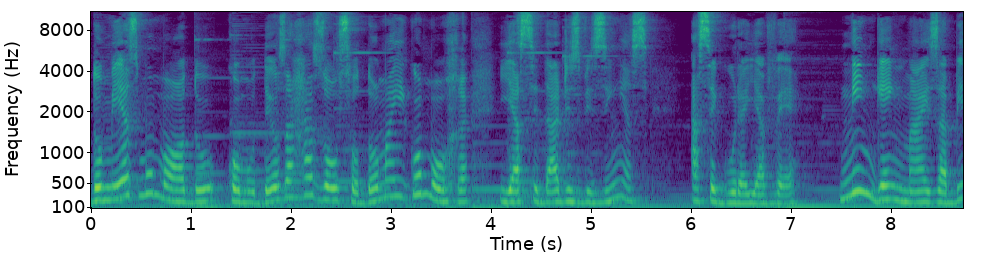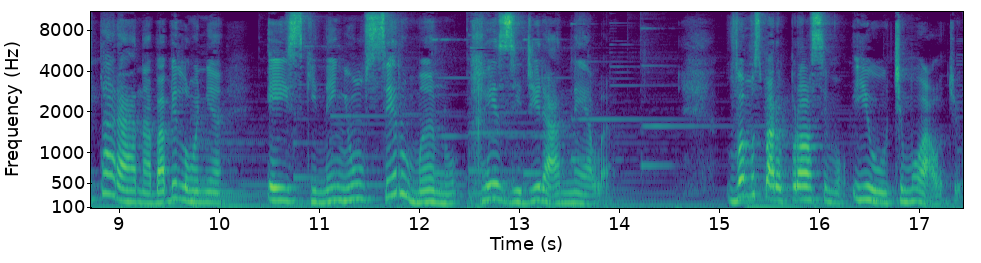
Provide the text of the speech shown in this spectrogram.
Do mesmo modo como Deus arrasou Sodoma e Gomorra e as cidades vizinhas, assegura Yahvé, ninguém mais habitará na Babilônia, eis que nenhum ser humano residirá nela. Vamos para o próximo e último áudio.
